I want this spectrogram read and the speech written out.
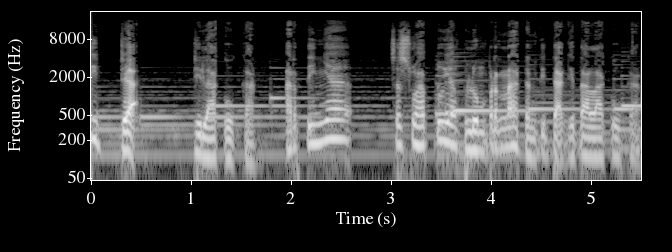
tidak dilakukan. Artinya sesuatu yang belum pernah dan tidak kita lakukan.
